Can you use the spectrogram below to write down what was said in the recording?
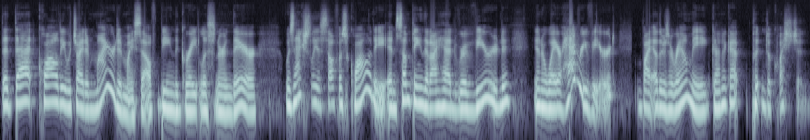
that that quality which I'd admired in myself, being the great listener and there, was actually a selfish quality and something that I had revered in a way or had revered by others around me kind of got put into question.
